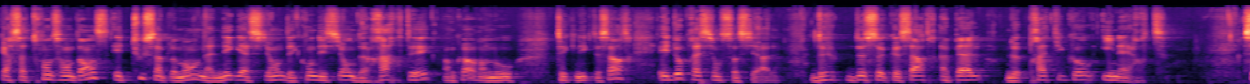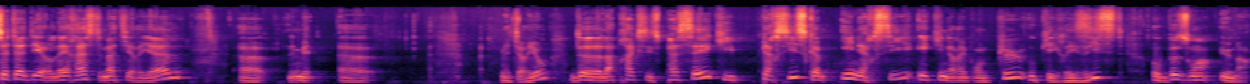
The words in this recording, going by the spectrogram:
car sa transcendance est tout simplement la négation des conditions de rareté, encore un mot technique de Sartre, et d'oppression sociale, de, ce que Sartre appelle le pratico-inerte, c'est-à-dire les restes matériels euh, euh, matériaux de la praxis passée qui persiste comme inertie et qui ne répond plus ou qui résiste aux besoins humains.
